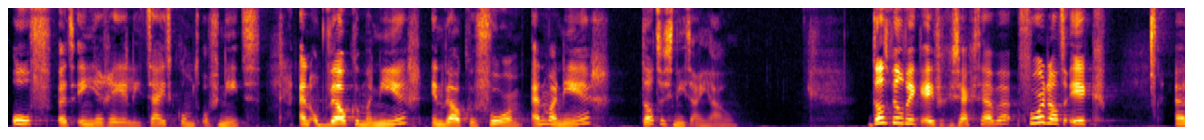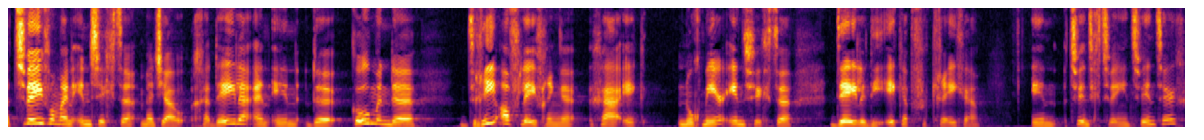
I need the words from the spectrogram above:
of het in je realiteit komt of niet. En op welke manier, in welke vorm en wanneer, Dat is niet aan jou. Dat wilde ik even gezegd hebben voordat ik uh, twee van mijn inzichten met jou ga delen. En in de komende drie afleveringen ga ik nog meer inzichten delen die ik heb verkregen in 2022.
